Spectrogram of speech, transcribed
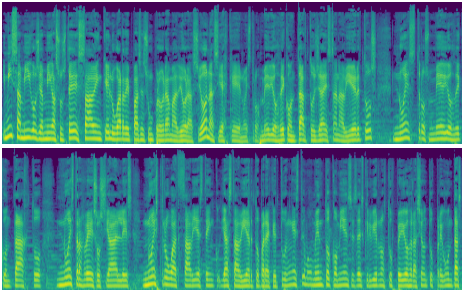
Y mis amigos y amigas, ustedes saben que Lugar de Paz es un programa de oración, así es que nuestros medios de contacto ya están abiertos, nuestros medios de contacto, nuestras redes sociales, nuestro WhatsApp ya está, ya está abierto para que tú en este momento comiences a escribirnos tus pedidos de oración, tus preguntas,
